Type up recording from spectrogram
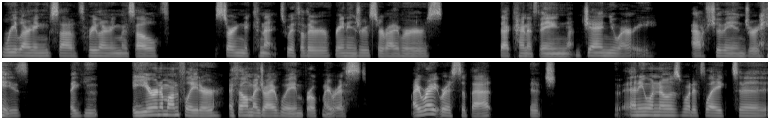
relearning stuff, relearning myself, starting to connect with other brain injury survivors, that kind of thing. January, after the injuries, like a year and a month later, I fell in my driveway and broke my wrist. My right wrist at that, which anyone knows what it's like to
